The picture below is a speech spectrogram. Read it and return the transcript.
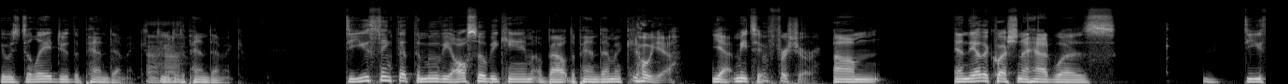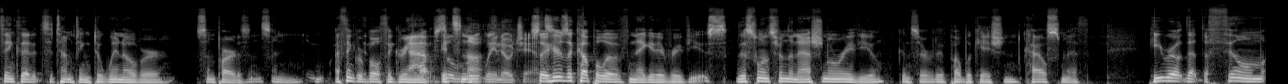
It was delayed due to the pandemic. Due to Uh-huh. the pandemic. Do you think that the movie also became about the pandemic? Oh, yeah. Yeah, me too. For sure. Um, and the other question I had was, do you think that it's attempting to win over some partisans? And I think we're both agreeing that it's not. Absolutely no chance. So here's a couple of negative reviews. This one's from the National Review, conservative publication. Kyle Smith. He wrote that the film,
